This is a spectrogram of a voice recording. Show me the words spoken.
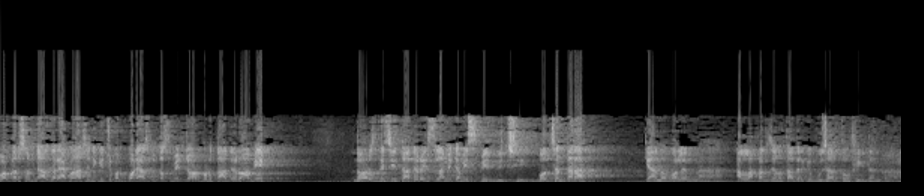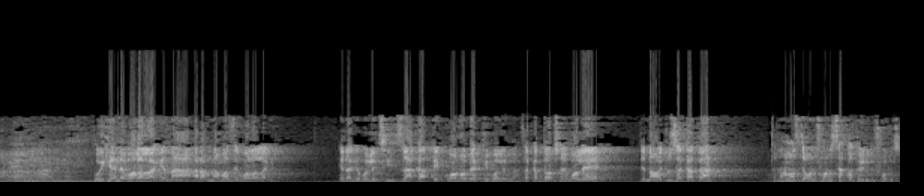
পর্দার সামনে, আর যারা এখন আসেনি, কিছুক্ষণ পরে আসবে, দশ মিনিট যাওয়ার পরে তাদেরও আমি দরজ দিচ্ছি, তাদেরও ইসলামিক আমি স্পিচ দিচ্ছি। বলছেন তারা, কেন বলেন না? আল্লাহ যেন তাদেরকে বুঝার তৌফিক দান করে ওইখানে বলা লাগে না আর নামাজে বলা লাগে। এর আগে বলেছি, জাকাতে কোনো ব্যক্তি বলে না। জাকাত দেওয়ার সময় বলে যে না একটু জাকাতা তো নামাজ যেমন ফরজ, জাকাত এরকম ফরজ।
